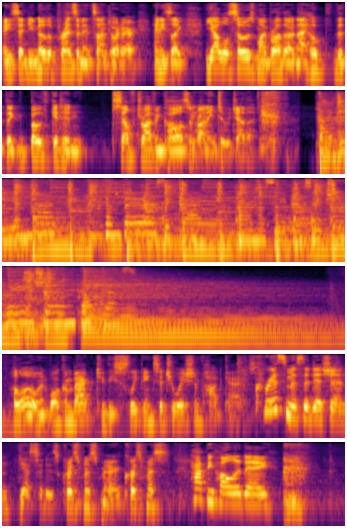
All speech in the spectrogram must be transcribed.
And he said, You know, the president's on Twitter. And he's like, Yeah, well, so is my brother. And I hope that they both get in self driving cars and run into each other. Barbie and Matt, and there's a cat on the Sleeping Situation podcast. Hello, and welcome back to the Sleeping Situation Podcast. Christmas edition. Yes, it is Christmas. Merry Christmas. Happy holiday.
